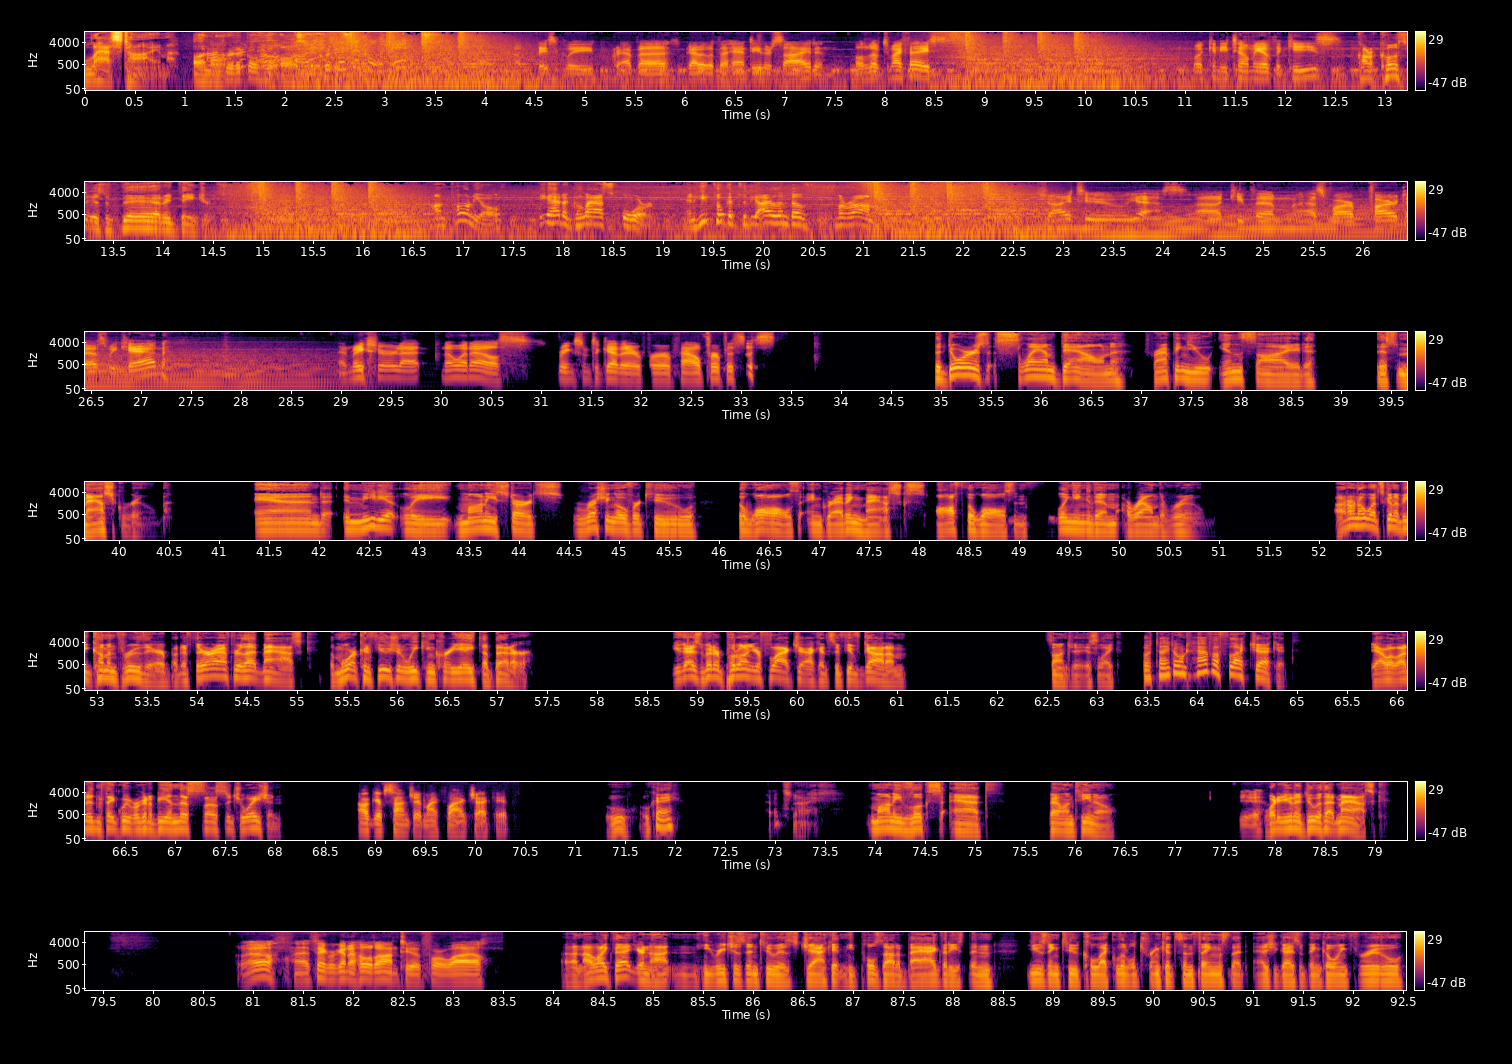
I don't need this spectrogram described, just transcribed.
Last time. On critical hit. On critical Critical hit. I'll basically grab a grab it with a hand to either side and hold it up to my face. What can you tell me of the keys? Carcosa is very dangerous. Antonio, he had a glass orb, and he took it to the island of Murano. Try to yes, uh, keep them as far apart as we can, and make sure that no one else brings them together for foul purposes. The doors slam down, trapping you inside this mask room. And immediately, Monty starts rushing over to the walls and grabbing masks off the walls and flinging them around the room. I don't know what's going to be coming through there, but if they're after that mask, the more confusion we can create, the better. You guys better put on your flak jackets if you've got them. Sanjay is like, but I don't have a flak jacket. Yeah, well, I didn't think we were going to be in this uh, situation. I'll give Sanjay my flak jacket. Ooh, okay. That's nice. Monty looks at Valentino. Yeah. What are you going to do with that mask? Well, I think we're gonna hold on to it for a while. Uh, not like that, you're not. And he reaches into his jacket and he pulls out a bag that he's been using to collect little trinkets and things that, as you guys have been going through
